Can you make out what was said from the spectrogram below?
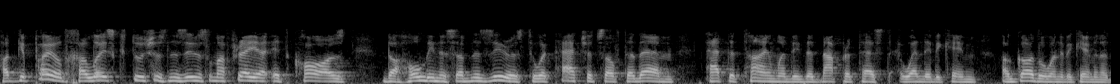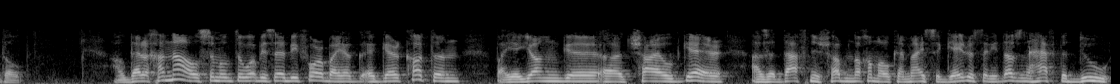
had gepeilt chalois kedushas nazirus l'mafreya, it caused the holiness of nazirus to attach itself to them at the time when they did not protest, when they became a god or when they became an adult. Al derech similar to what we said before, by a, a ger katan, by a young uh, uh, child ger, as a dafnish hab nocham al gerus, that he doesn't have to do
